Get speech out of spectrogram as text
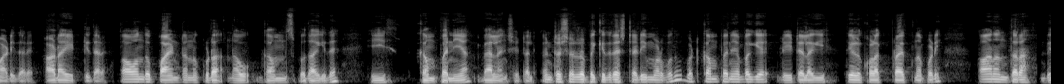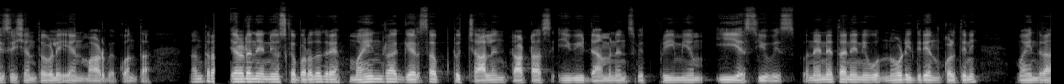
ಮಾಡಿದ್ದಾರೆ. ಅಡ ಇಟ್ಟಿದ್ದಾರೆ. ಆ ಒಂದು ಪಾಯಿಂಟ್ ಅನ್ನು ಕೂಡ ನಾವು ಗಮನಿಸಬಹುದಾಗಿದೆ. ಈ ಕಂಪನಿಯ ಬ್ಯಾಲೆನ್ಸ್ ಶೀಟ್ ಅಲ್ಲಿ. ಇಂಟ್ರೆಸ್ಟ್ ಬೇಕಿದ್ರೆ ಸ್ಟಡಿ ಮಾಡಬಹುದು ಬಟ್ ಕಂಪನಿಯ ಬಗ್ಗೆ ಡೀಟೇಲ್ ಆಗಿ ತಿಳ್ಕೊಳಕ್ ಪ್ರಯತ್ನ ಪಡಿ. ಆ ನಂತರ ಡಿಸಿಷನ್ ತಗೊಳ್ಳಿ, ಏನ್ ಮಾಡಬೇಕು ಅಂತ. ನಂತರ ಎರಡನೇ ನ್ಯೂಸ್ಗೆ ಬರೋದಾದ್ರೆ, Mahindra gears up to challenge Tata's EV dominance with premium E S U Vs ನೆನ್ನೆ ತಾನೇ ನೀವು ನೋಡಿದ್ರಿ ಅಂದ್ಕೊಳ್ತೀನಿ ಮಹೀಂದ್ರಾ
